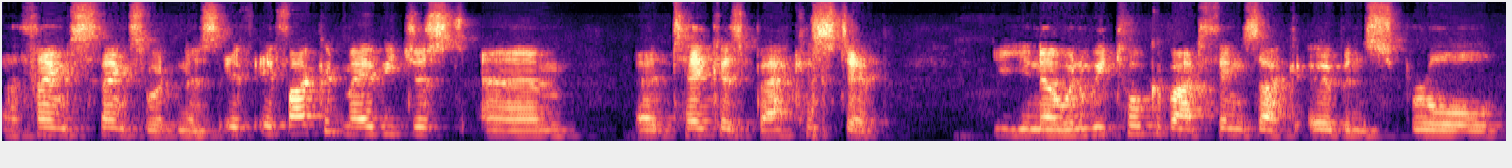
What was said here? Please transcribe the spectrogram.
Uh, thanks, thanks, witness. If if I could maybe just um, uh, take us back a step, you know, when we talk about things like urban sprawl,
